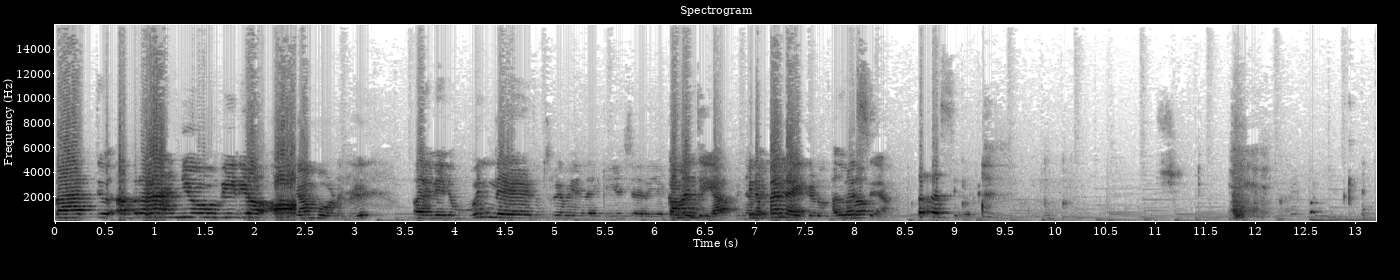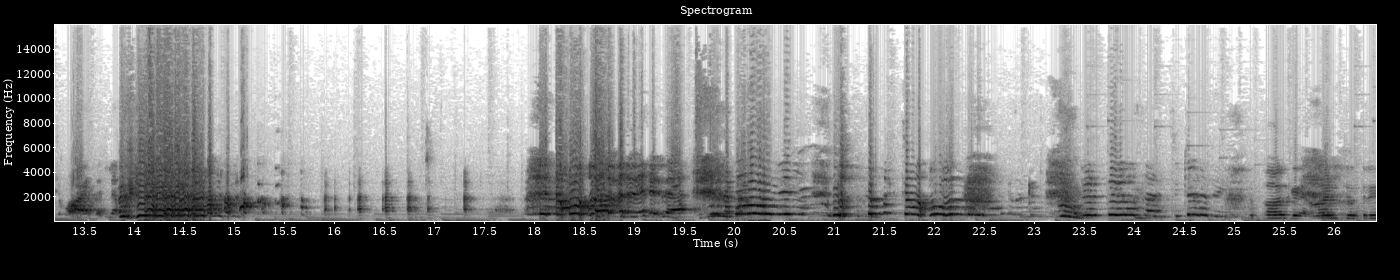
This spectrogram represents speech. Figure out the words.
back to a brand new video ഞാൻ പോണത് പറയുന്നതിന് മുന്നേ സബ്സ്ക്രൈബ് ചെയ്ത് ലൈക്ക് ചെയ്യുക ഷെയർ ചെയ്യുക കമന്റ് ചെയ്യുക പിന്നെ icon ഒന്ന് അതൊന്ന് press ചെയ്യാം. എടുത്ത് തടിച്ചിട്ടാണ് ഓക്കെ വൺ ടു ത്രീ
